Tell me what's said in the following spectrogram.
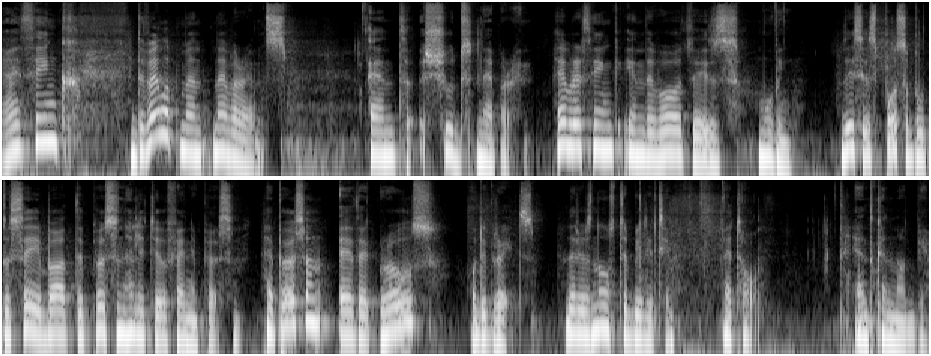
I think development never ends and should never end. Everything in the world is moving. This is possible to say about the personality of any person. A person either grows or degrades. There is no stability at all and cannot be.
